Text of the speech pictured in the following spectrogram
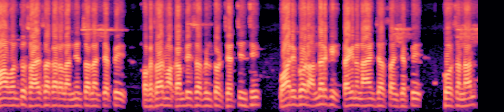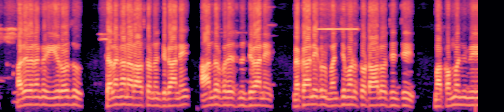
మా వంతు సహాయ సహకారాలు అందించాలని చెప్పి ఒకసారి మా కమిటీ సభ్యులతో చర్చించి వారికి కూడా అందరికీ తగిన న్యాయం చేస్తామని చెప్పి కోరుతున్నాను అదేవిధంగా ఈ రోజు తెలంగాణ రాష్ట్రం నుంచి కానీ ఆంధ్రప్రదేశ్ నుంచి కానీ మెకానికులు మంచి మనసుతో ఆలోచించి మా ఖమ్మం మీ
